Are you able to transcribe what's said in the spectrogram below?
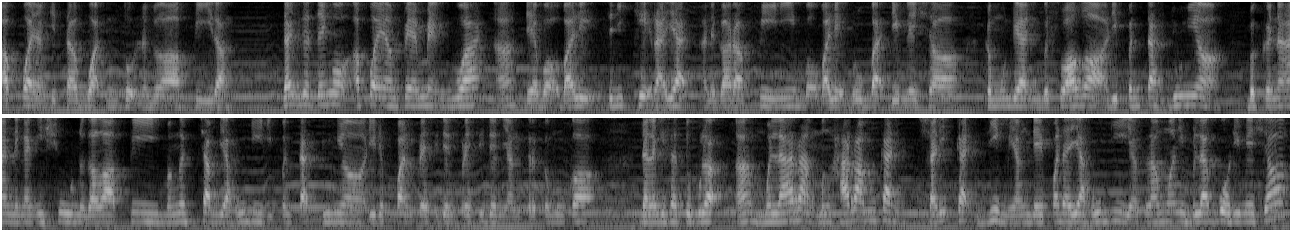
Apa yang kita buat untuk negara api lah. Dan kita tengok apa yang PMX buat, ha? dia bawa balik sedikit rakyat ha, negara P ni bawa balik berubat di Malaysia, kemudian bersuara di pentas dunia berkenaan dengan isu negara api mengecam Yahudi di pentas dunia di depan presiden-presiden yang terkemuka dan lagi satu pula ha, melarang mengharamkan syarikat ZIM yang daripada Yahudi yang selama ni berlabuh di Malaysia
